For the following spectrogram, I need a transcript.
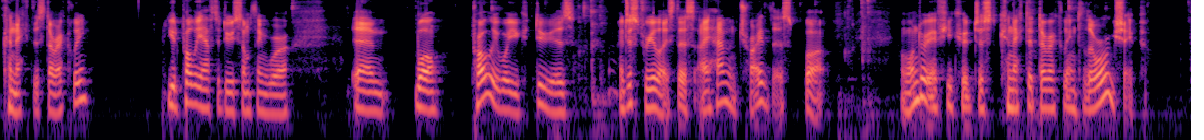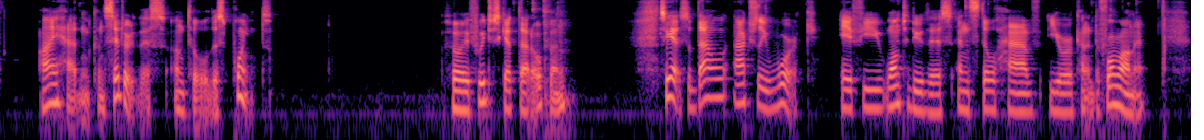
connect this directly, you'd probably have to do something where, um, well, probably what you could do is, I just realized this, I haven't tried this, but I wonder if you could just connect it directly into the org shape. I hadn't considered this until this point. So if we just get that open. So yeah, so that'll actually work if you want to do this and still have your kind of deformer on it.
